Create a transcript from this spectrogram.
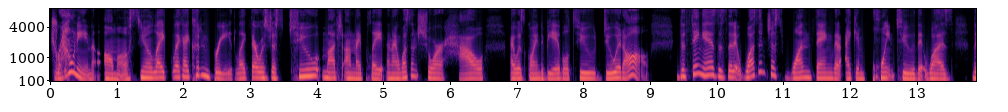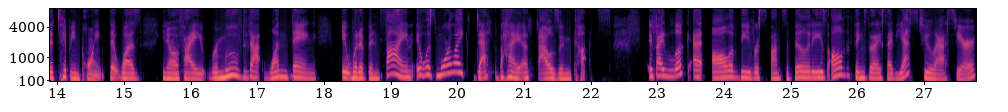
drowning almost, you know, like like I couldn't breathe, like there was just too much on my plate and I wasn't sure how I was going to be able to do it all. The thing is is that it wasn't just one thing that I can point to that was the tipping point that was, you know, if I removed that one thing, it would have been fine. It was more like death by a thousand cuts. If I look at all of the responsibilities, all of the things that I said yes to last year,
